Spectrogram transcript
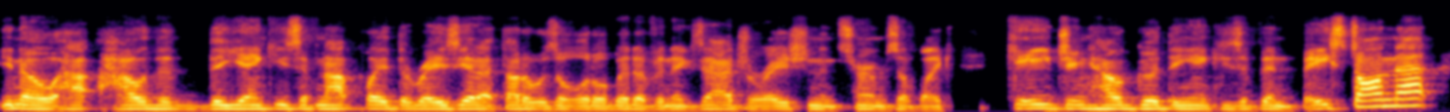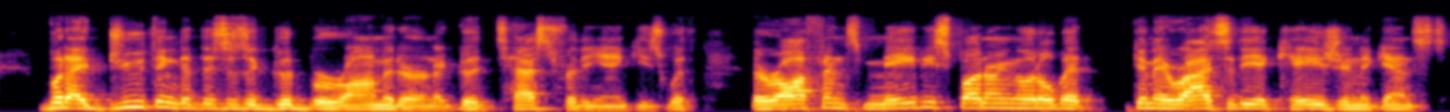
you know how, how the, the Yankees have not played the Rays yet. I thought it was a little bit of an exaggeration in terms of like gauging how good the Yankees have been based on that. But I do think that this is a good barometer and a good test for the Yankees with their offense maybe sputtering a little bit. Can they rise to the occasion against?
